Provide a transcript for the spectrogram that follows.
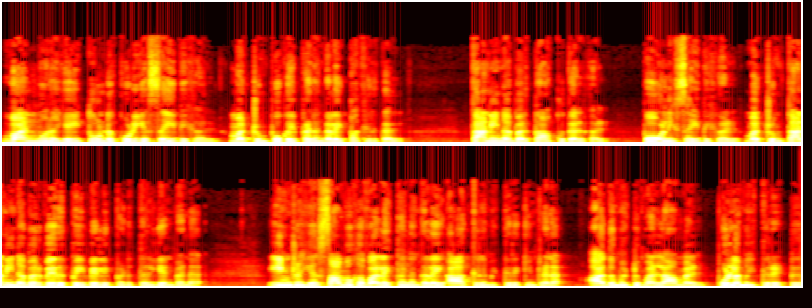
வன்முறையை தூண்டக்கூடிய செய்திகள் மற்றும் புகைப்படங்களை பகிர்தல் தனிநபர் தாக்குதல்கள் போலி செய்திகள் மற்றும் தனிநபர் வெறுப்பை வெளிப்படுத்தல் என்பன இன்றைய சமூக வலைத்தளங்களை ஆக்கிரமித்திருக்கின்றன. அது மட்டுமல்லாமல் புலமை திருட்டு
